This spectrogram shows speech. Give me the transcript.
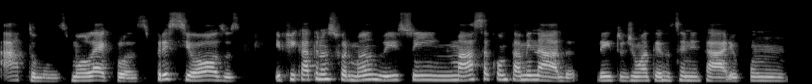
átomos, moléculas preciosos e ficar transformando isso em massa contaminada dentro de um aterro sanitário com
